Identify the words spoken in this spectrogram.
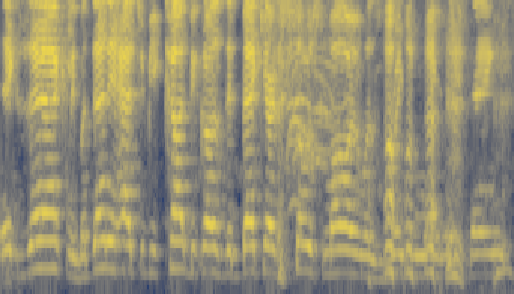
Exactly, but then it had to be cut because the backyard is so small; it was breaking everything.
